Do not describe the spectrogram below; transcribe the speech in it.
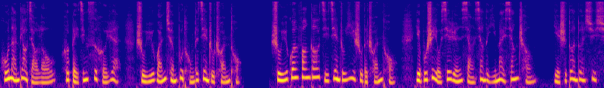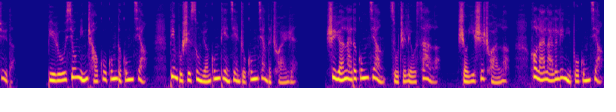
湖南吊脚楼和北京四合院属于完全不同的建筑传统。属于官方高级建筑艺术的传统，也不是有些人想象的一脉相承，也是断断续续的。比如修明朝故宫的工匠，并不是宋元宫殿建筑工匠的传人，是原来的工匠组织流散了，手艺失传了，后来来了另一波工匠，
